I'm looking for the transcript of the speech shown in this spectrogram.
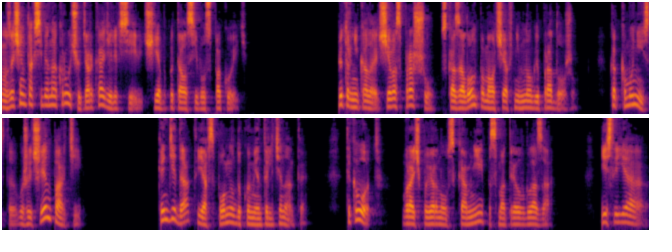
«Ну зачем так себя накручивать, Аркадий Алексеевич?» Я попытался его успокоить. «Петр Николаевич, я вас прошу», – сказал он, помолчав немного и продолжил. «Как коммуниста, вы же член партии?» «Кандидат», – я вспомнил документы лейтенанта. «Так вот», – врач повернулся ко мне и посмотрел в глаза. Если я...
